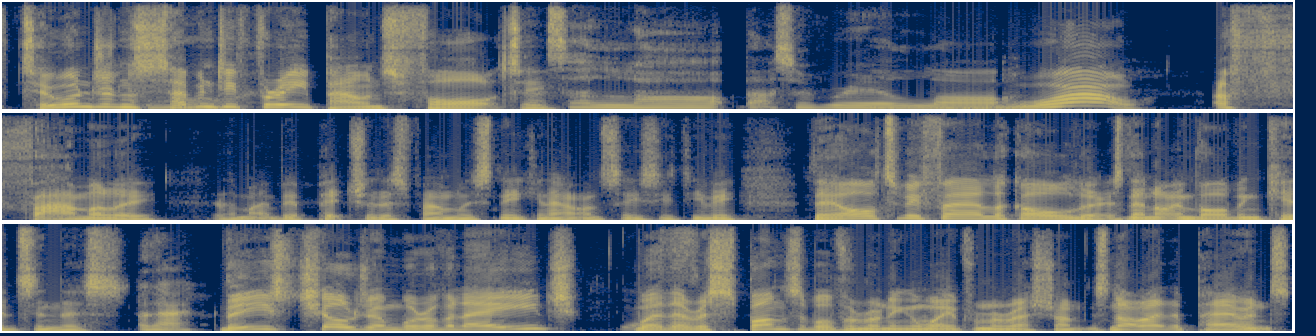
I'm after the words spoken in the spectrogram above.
of £273.40. That's a lot. That's a real lot. Wow. A family. There might be a picture of this family sneaking out on CCTV. They all, to be fair, look older. as They're not involving kids in this. Okay. These children were of an age where they're responsible for running away from a restaurant. It's not like the parents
